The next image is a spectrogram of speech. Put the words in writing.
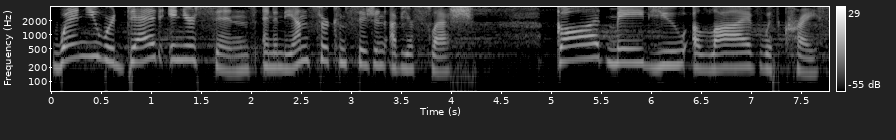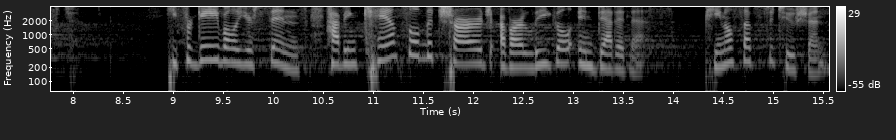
When you were dead in your sins and in the uncircumcision of your flesh, God made you alive with Christ. He forgave all your sins, having canceled the charge of our legal indebtedness, penal substitution,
